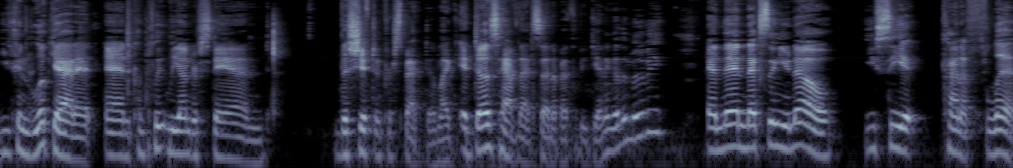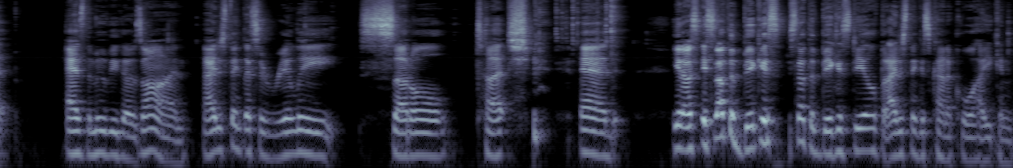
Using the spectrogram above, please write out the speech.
you can look at it and completely understand the shift in perspective. Like it does have that setup at the beginning of the movie, and then next thing you know, you see it kind of flip as the movie goes on. I just think that's a really subtle touch, and you know, it's, it's not the biggest, it's not the biggest deal, but I just think it's kind of cool how you can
